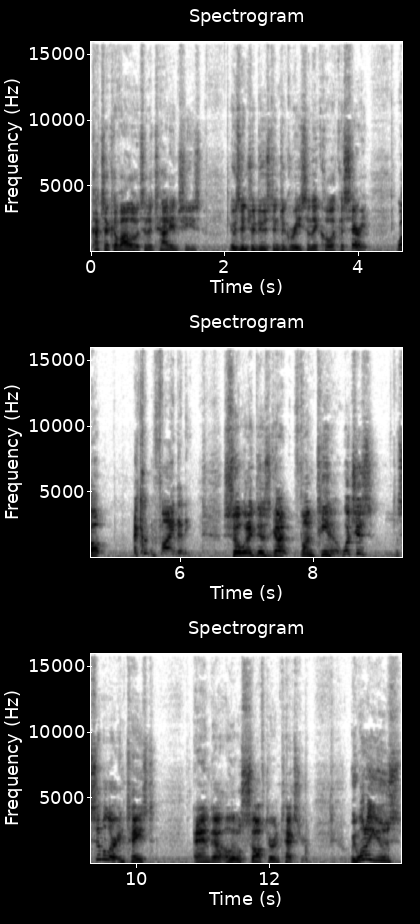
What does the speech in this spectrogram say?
Caciocavallo? It's an Italian cheese. It was introduced into Greece and they call it Kasseri. Well, I couldn't find any. So what I did is got Fontina, which is similar in taste and uh, a little softer in texture. We want to use,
